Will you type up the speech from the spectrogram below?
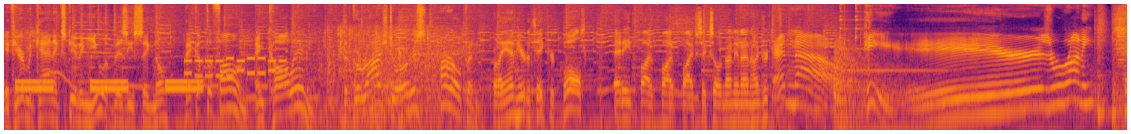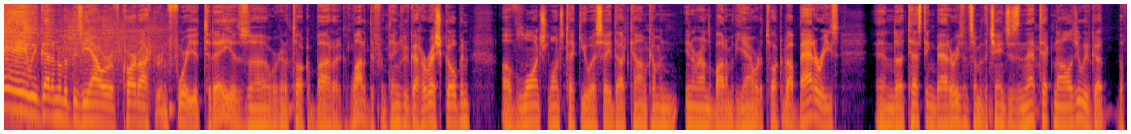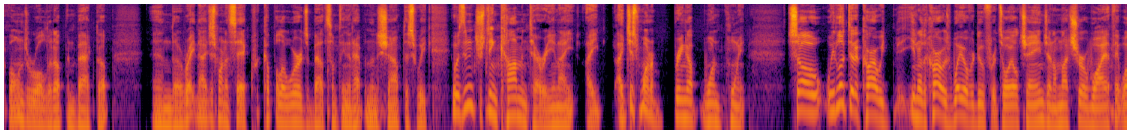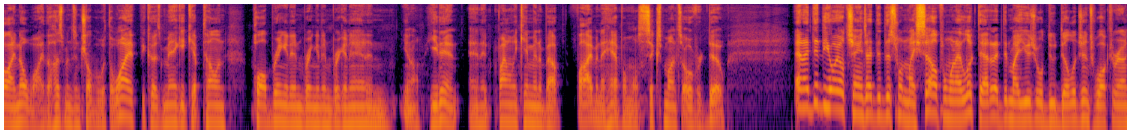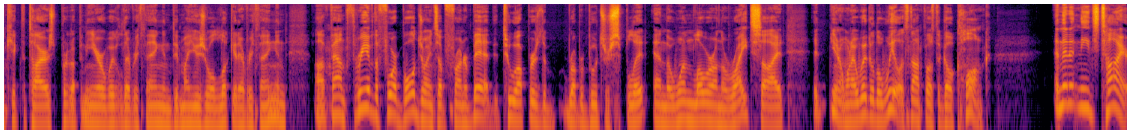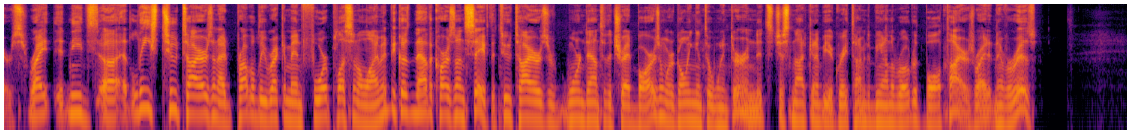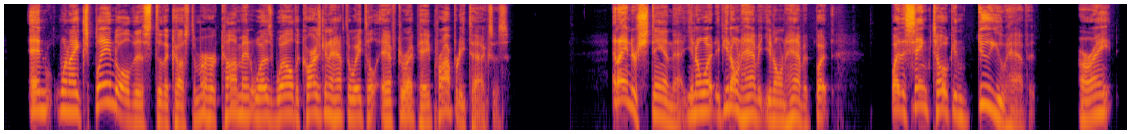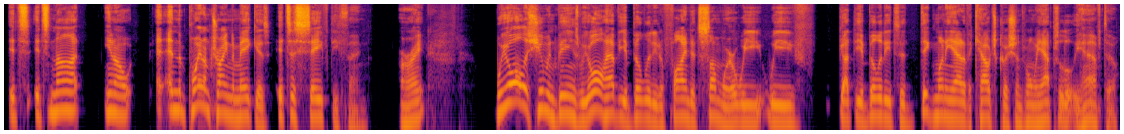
If your mechanic's giving you a busy signal, pick up the phone and call in. The garage doors are open. But I am here to take your calls at 855 560 9900. And now, here's Ronnie. Hey, we've got another busy hour of car doctoring for you today. As uh, we're going to talk about a lot of different things. We've got Haresh Gobin of Launch LaunchTechUSA.com coming in around the bottom of the hour to talk about batteries and uh, testing batteries and some of the changes in that technology. We've got the phones rolled up and backed up. And uh, right now, I just want to say a quick couple of words about something that happened in the shop this week. It was an interesting commentary, and I, I, I just want to bring up one point. So we looked at a car. We, you know, the car was way overdue for its oil change, and I'm not sure why. I think, well, I know why. The husband's in trouble with the wife because Maggie kept telling Paul, "Bring it in, bring it in, bring it in," and you know he didn't, and it finally came in about five and a half, almost six months overdue. And I did the oil change. I did this one myself. And when I looked at it, I did my usual due diligence, walked around, kicked the tires, put it up in the air, wiggled everything, and did my usual look at everything. And uh, found three of the four ball joints up front are bad. The two uppers, the rubber boots are split, and the one lower on the right side, it, you know, when I wiggle the wheel, it's not supposed to go clunk. And then it needs tires, right? It needs uh, at least two tires, and I'd probably recommend four plus an alignment because now the car's unsafe. The two tires are worn down to the tread bars, and we're going into winter, and it's just not going to be a great time to be on the road with ball tires, right? It never is. And when I explained all this to the customer, her comment was, well, the car's going to have to wait till after I pay property taxes. And I understand that. You know what? If you don't have it, you don't have it. But by the same token, do you have it? All right? It's it's not, you know, and the point I'm trying to make is it's a safety thing. All right? We all as human beings, we all have the ability to find it somewhere. We we've got the ability to dig money out of the couch cushions when we absolutely have to.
